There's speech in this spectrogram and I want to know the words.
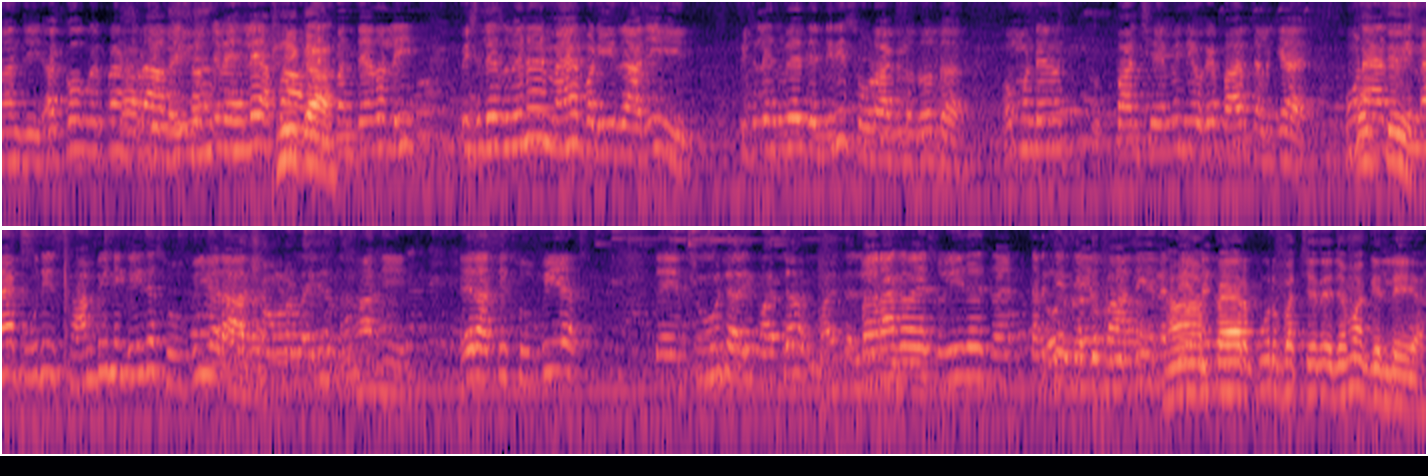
ਹਾਂਜੀ ਅੱਗੋਂ ਕੋਈ ਭੈਣ ਭਰਾ ਲਈ ਸਮਝ ਵੇਖ ਲੈ ਆਪਾਂ ਠੀਕ ਆ। ਆਪਣੇ ਬੰਦਿਆਂ ਤੋਂ ਲਈ। ਪਿਛਲੇ ਸੂਏ ਨਾ ਮੈਂ ਬੜੀ ਰਾਜੀ ਸੀ। ਪਿਛਲੇ ਸੂਏ ਦਿੰਦੀ ਰਹੀ 16 ਕਿਲੋ ਦੁੱਧ। ਉਹ ਮੁੰਡੇ ਨੂੰ 5-6 ਮਹੀਨੇ ਹੋ ਗਏ ਬਾਹਰ ਚਲ ਗਿਆ ਹੈ ਹੁਣ Okay. ਐਤਕੀ ਮੈਂ ਪੂਰੀ ਸਾਂਭੀ ਨਹੀਂ ਗਈ ਤੇ ਸੂਪੀ ਆ ਰਾਤ। ਹਾਂਜੀ। ਇਹ ਰਾਤੀ ਸੂਪੀ ਆ। ਤੇ ਸੂਜ ਆਈ ਮਾਝਾ 12 ਵਜੇ ਸੂਈ ਦੇ ਤ- ਤੜਕੇ ਤੇਲ ਪਾਤੀ ਇਹਨੇ ਹਾਂ ਤਿੰਨ ਪੈਰ ਪੂਰ ਬੱਚੇ ਦੇ ਜਮਾ ਗਿੱਲੇ ਆ।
